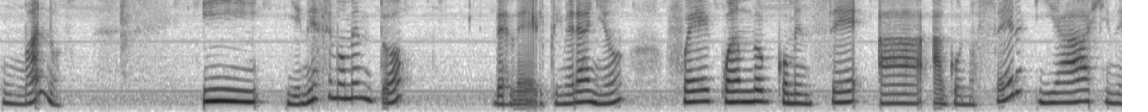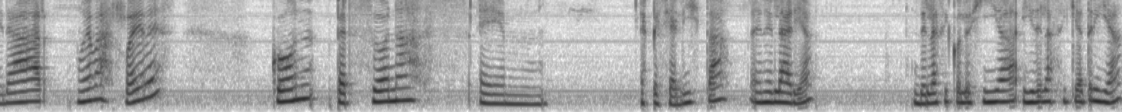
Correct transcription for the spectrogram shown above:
humanos. Y, en ese momento, desde el primer año, fue cuando comencé a, conocer y a generar nuevas redes con personas em, especialistas en el área de la psicología y de la psiquiatría,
